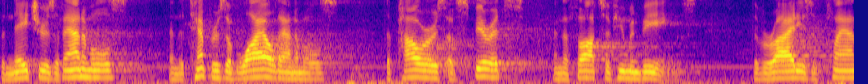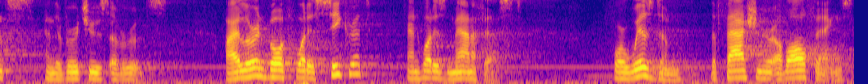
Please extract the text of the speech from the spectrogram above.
the natures of animals and the tempers of wild animals, the powers of spirits and the thoughts of human beings, the varieties of plants and the virtues of roots. I learned both what is secret and what is manifest. For wisdom the fashioner of all things,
